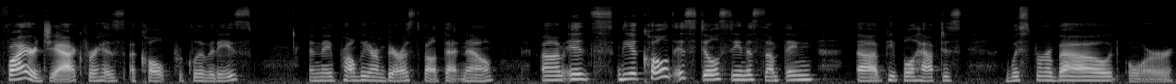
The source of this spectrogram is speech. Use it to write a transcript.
fired Jack for his occult proclivities and they probably are embarrassed about that now. Um, it's the occult is still seen as something uh, people have to whisper about, or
